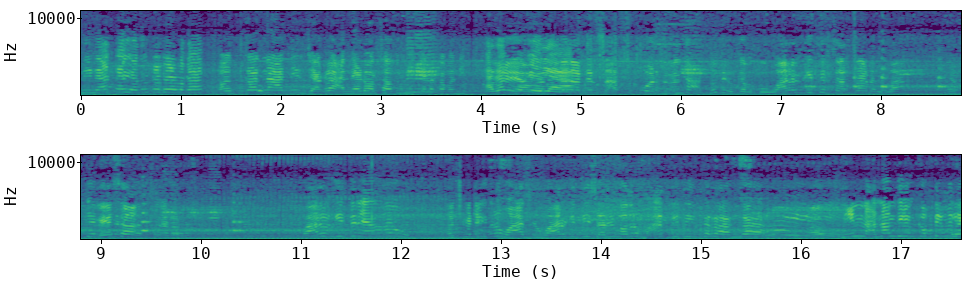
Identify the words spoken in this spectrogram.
ನೀನ್ ಯಾಕ ಎದ್ರ ಕಡೆ ಒಳಗ? ಅದ್ಕಲ್ಲ ನೀನ್ ಜಗಳ ಹನ್ನೆರಡು ವರ್ಷ ಆದ್ರೂ ನೀ ಕೇಳಕ ಬನ್ನಿ. ಅದೇ ಸಾರ್ಸಕ್ ಹೊಡೆದ್ರು ಅಂತ ಅದನ್ನು ತಿಳ್ಕೋಬೇಕು. ವಾರಗೀತಿ ಸರ್ಕಾರಲ್ವಾ ವಾರಗೀತಿ ಯಾರು ವಾರ ವಾರಗೀತಿ ಸರಿ ಹೋದ್ರೆ ಮಾತ್ಗೀತಿ ಇರ್ತಾರ ಹಂಗ. ನಿನ್ ನನ್ನಂದಿ ಮೇಲೆ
